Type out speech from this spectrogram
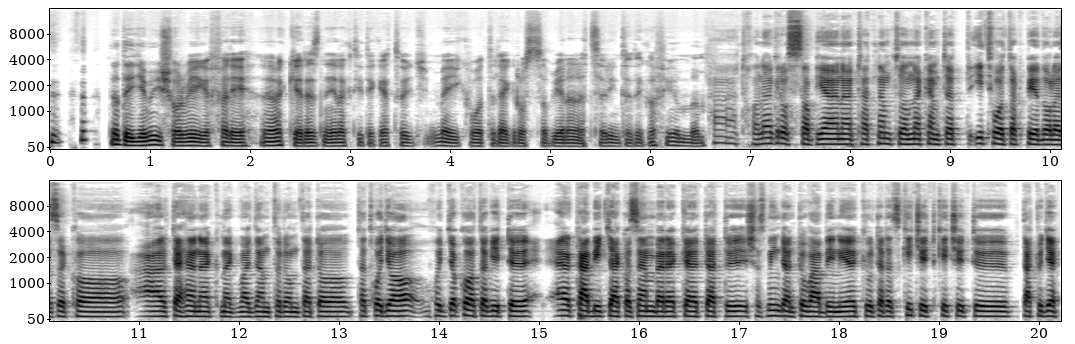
De, de így a műsor vége felé megkérdeznélek titeket, hogy melyik volt a legrosszabb jelenet szerintetek a filmben. Hát, ha a legrosszabb jelenet, hát nem tudom, nekem, tehát itt voltak például ezek a áltehenek, meg vagy nem tudom, tehát, a, tehát hogy, a, hogy gyakorlatilag itt elkábítják az embereket, tehát, és ez minden további nélkül, tehát ez kicsit, kicsit, ö, tehát ugye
